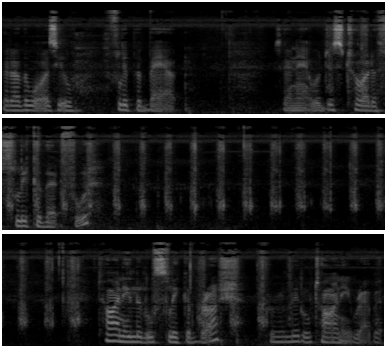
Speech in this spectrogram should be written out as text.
but otherwise he'll flip about. So now we'll just try to slicker that foot. Tiny little slicker brush for a little tiny rabbit.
